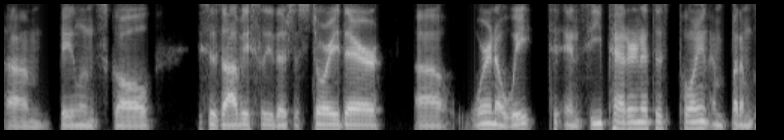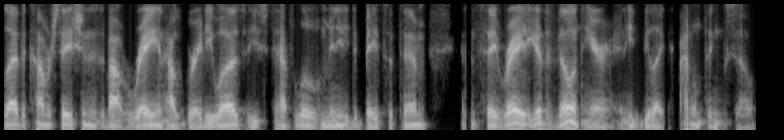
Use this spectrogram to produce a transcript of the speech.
um, Baylan Skoll. He says obviously there's a story there. Uh, we're in a wait and see pattern at this point, um, but I'm glad the conversation is about Ray and how great he was. I used to have little mini debates with him and say, "Ray, you're the villain here," and he'd be like, "I don't think so,"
